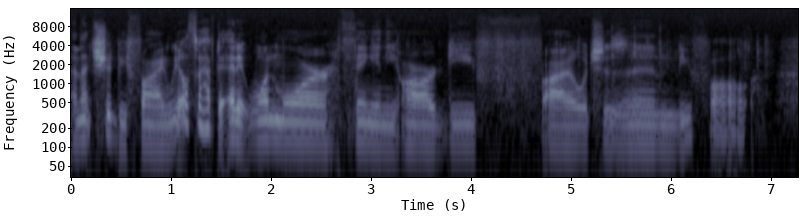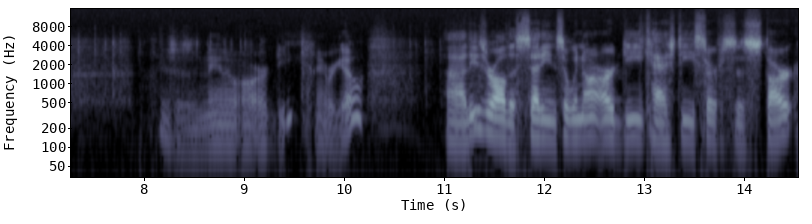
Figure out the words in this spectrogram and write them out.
and that should be fine. We also have to edit one more thing in the RRD file, which is in default. This is nano RRD. There we go. Uh, these are all the settings. So when RRD cache D surfaces start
